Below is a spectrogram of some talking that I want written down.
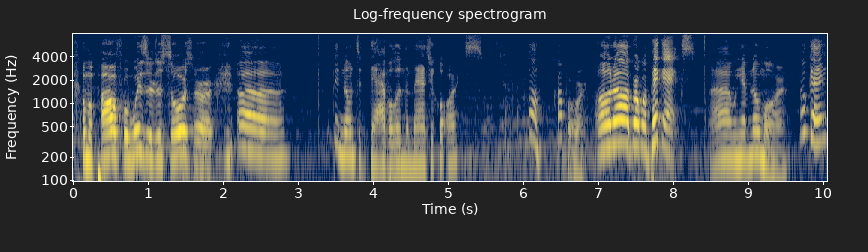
Become a powerful wizard or sorcerer. Uh, I've been known to dabble in the magical arts. Oh, copper ore. Oh no, I broke my pickaxe! Ah, uh, we have no more. Okay,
